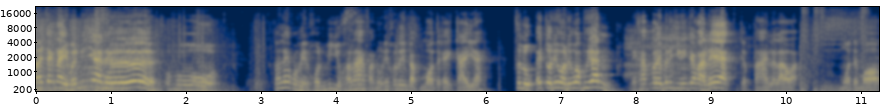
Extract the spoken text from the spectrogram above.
มาจากไหนวะเนี่ยเธอ โอ้โห ตอนแรกผมเห็นคนวิ่งอยู่ข้างล่างฝั่งนู้นนี่เขาเลยแบบมองแต่ไกลๆนะ สรุปไอ้ตัวนี้ผมนึกว่าเพื่อนนะครับก็เลยไม่ได้ยิงในจังหวะแรกเกือบตายแล้วเราอะมัวแต่มอง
